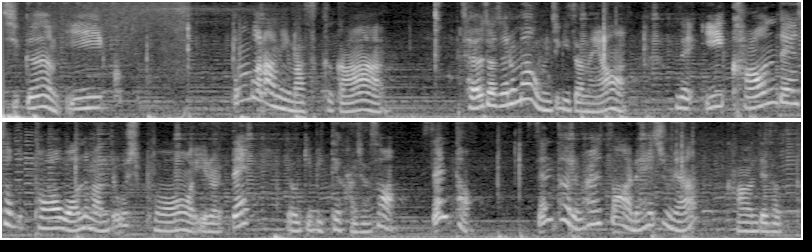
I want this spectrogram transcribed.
지금 이 동그라미 마스크가 자유자재로 막 움직이잖아요. 근데 이 가운데에서부터 원을 만들고 싶어 이럴 때 여기 밑에 가셔서 센터 센터를 활성화를 해주면 가운데서부터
